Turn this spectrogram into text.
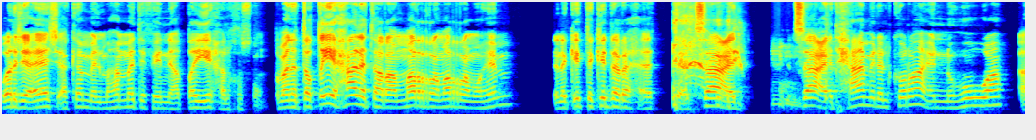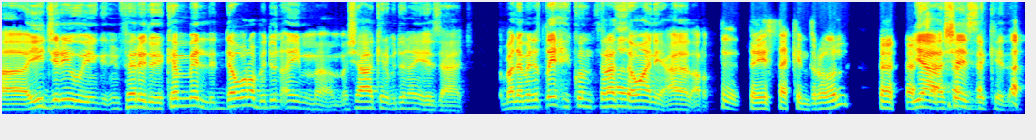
وأرجع إيش أكمل مهمتي في إني أطيح الخصوم. طبعا التطيح هذا ترى مرة مرة مهم. لأنك أنت كده راح تساعد تساعد حامل الكرة إنه هو آه، يجري وينفرد ويكمل الدورة بدون أي مشاكل بدون أي إزعاج. طبعا لما يطيح يكون ثلاث آه. ثواني على الأرض. 3 second rule يا شيء زي كذا.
